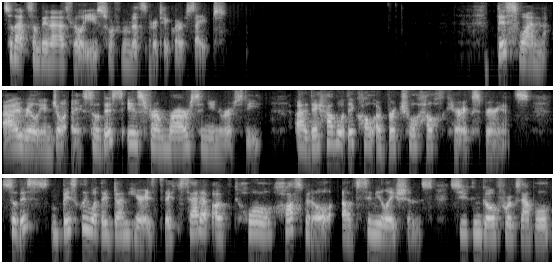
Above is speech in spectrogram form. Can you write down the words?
So that's something that's really useful from this particular site. This one I really enjoy. So this is from Ryerson University. Uh, they have what they call a virtual healthcare experience. So this basically what they've done here is they've set up a whole hospital of simulations. So you can go, for example,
